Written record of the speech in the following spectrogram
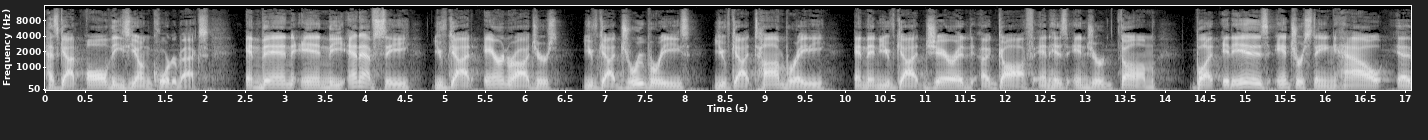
has got all these young quarterbacks. And then in the NFC, you've got Aaron Rodgers, you've got Drew Brees, you've got Tom Brady and then you've got Jared uh, Goff and his injured thumb. But it is interesting how uh,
